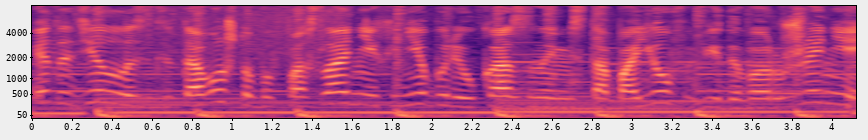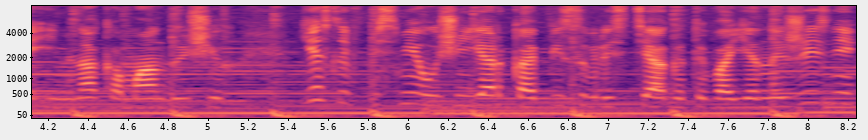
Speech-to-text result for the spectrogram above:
Это делалось для того, чтобы в посланиях не были указаны места боев, виды вооружения, имена командующих. Если в письме очень ярко описывались тяготы военной жизни,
